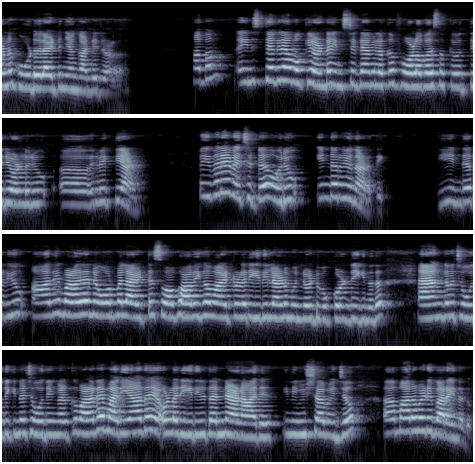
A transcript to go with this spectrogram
ആണ് കൂടുതലായിട്ട് ഞാൻ കണ്ടിട്ടുള്ളത്. അപ്പം ഇൻസ്റ്റാഗ്രാം ഒക്കെ ഉണ്ട്. ഇൻസ്റ്റാഗ്രാമിലൊക്കെ ഫോളോവേഴ്സ് ഒക്കെ ഒത്തിരി ഉള്ളൊരു ഒരു വ്യക്തിയാണ്. അപ്പൊ ഇവരെ വെച്ചിട്ട് ഒരു ഇന്റർവ്യൂ നടത്തി. ഈ ഇന്റർവ്യൂ ആദ്യം വളരെ നോർമൽ ആയിട്ട് സ്വാഭാവികമായിട്ടുള്ള രീതിയിലാണ് മുന്നോട്ട് പോയിക്കൊണ്ടിരിക്കുന്നത്. ആങ്കർ ചോദിക്കുന്ന ചോദ്യങ്ങൾക്ക് വളരെ മര്യാദ ഉള്ള രീതിയിൽ തന്നെയാണ് ആര്? ഈ നിമിഷ ബിജോ മറുപടി പറയുന്നത്.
